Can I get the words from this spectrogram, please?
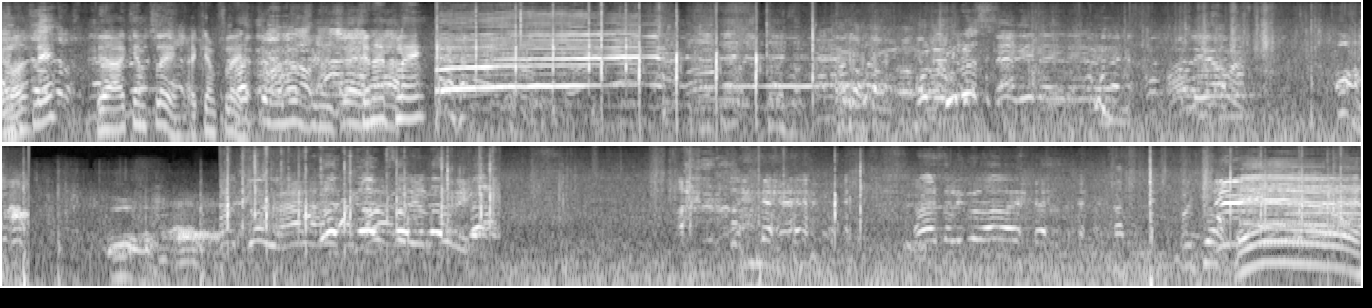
You want to play? Yeah, I can play. I can play. Can I play? 예.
